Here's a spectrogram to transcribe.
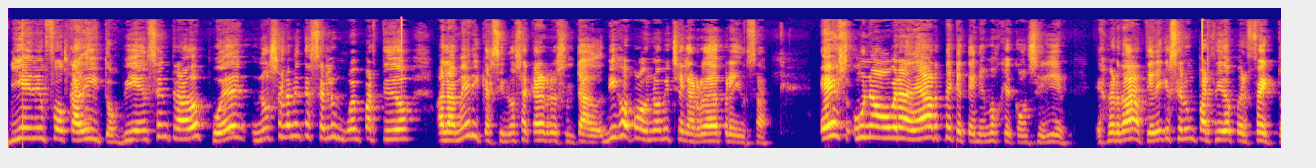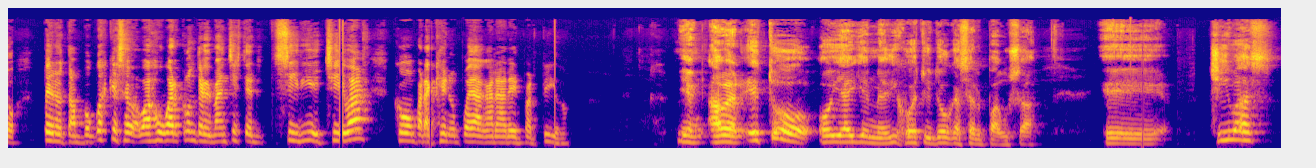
bien enfocaditos, bien centrados, pueden no solamente hacerle un buen partido al América, sino sacar el resultado. Dijo Paunovic en la rueda de prensa, es una obra de arte que tenemos que conseguir. Es verdad, tiene que ser un partido perfecto, pero tampoco es que se va a jugar contra el Manchester City y Chivas como para que no pueda ganar el partido. Bien, a ver, esto hoy alguien me dijo esto y tengo que hacer pausa. Eh, Chivas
